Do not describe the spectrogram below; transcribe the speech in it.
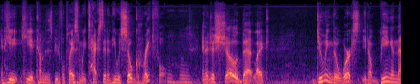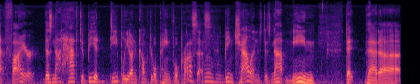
and he he had come to this beautiful place and we texted and he was so grateful. Mm-hmm. And it just showed that like doing the works, you know, being in that fire does not have to be a deeply uncomfortable, painful process. Mm-hmm. Being challenged does not mean that uh,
